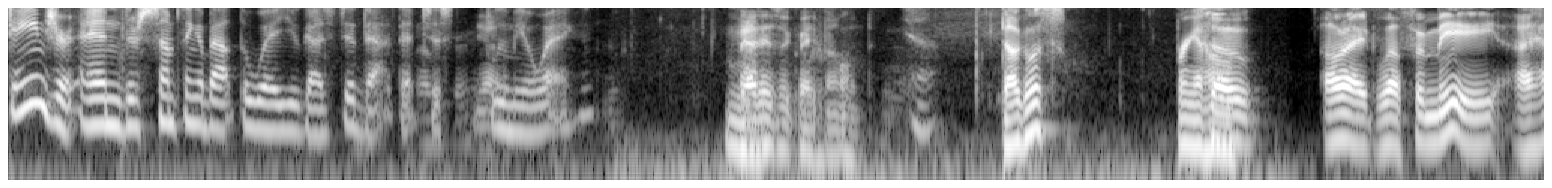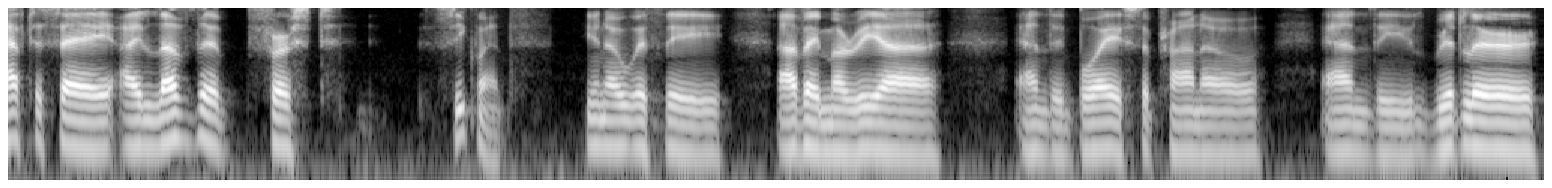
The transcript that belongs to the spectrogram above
danger, and there's something about the way you guys did that that just blew me away. That is a great moment. Yeah. Douglas, bring it home. So, home. all right. Well, for me, I have to say I love the first sequence. You know, with the Ave Maria and the boy soprano and the Riddler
